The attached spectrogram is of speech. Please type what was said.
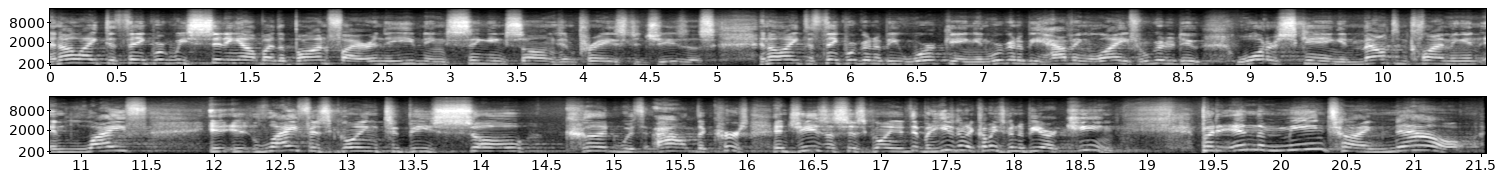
And I like to think we're going to be sitting out by the bonfire in the evening singing songs and praise to Jesus. And I like to think we're going to be working and we're going to be having life. We're going to do water skiing and mountain climbing. And, and life, it, it, life is going to be so good without the curse. And Jesus is going to, but he's going to come, he's going to be our king. But in the meantime, now,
